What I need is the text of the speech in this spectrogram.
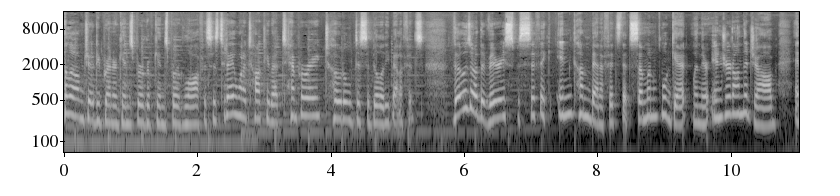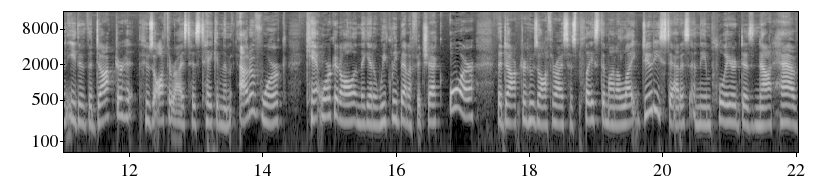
Hello, I'm Jodi Brenner Ginsberg of Ginsberg Law Offices. Today I want to talk to you about temporary total disability benefits. Those are the very specific income benefits that someone will get when they're injured on the job and either the doctor who's authorized has taken them out of work, can't work at all, and they get a weekly benefit check, or the doctor who's authorized has placed them on a light duty status and the employer does not have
